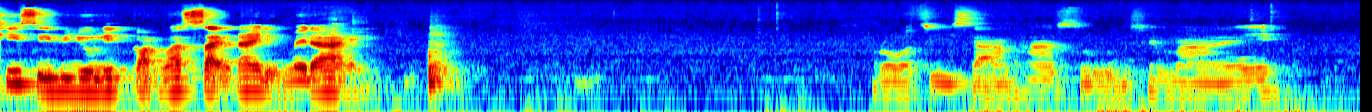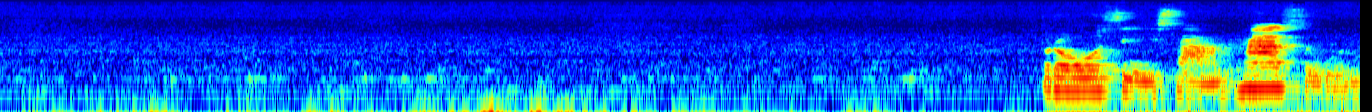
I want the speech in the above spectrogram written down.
ที่ CPU list ก่อนว่าใส่ได้หรือไม่ได้โปรสี่สามห้าศูนย์ใช่ไหมโปรสี่สามห้าศูนย์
